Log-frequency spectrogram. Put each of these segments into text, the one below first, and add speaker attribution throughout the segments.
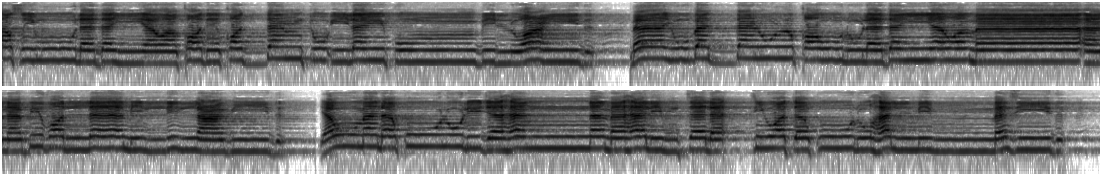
Speaker 1: تَخْتَصِمُوا لَدَيَّ وَقَدْ قَدَّمْتُ إِلَيْكُم بِالْوَعِيدِ. مَا يُبَدَّلُ الْقَوْلُ لَدَيَّ وَمَا أَنَا بِظَلَّامٍ لِّلْعَبِيدِ. يَوْمَ نَقُولُ لِجَهَنَّمَ هَلِ امْتَلَأْتِ وَتَقُولُ هَلْ مِن مَّزِيدٍ.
